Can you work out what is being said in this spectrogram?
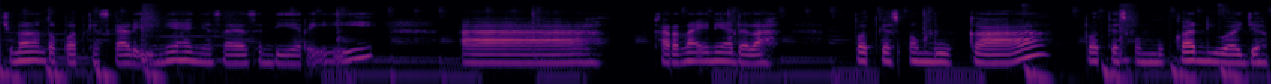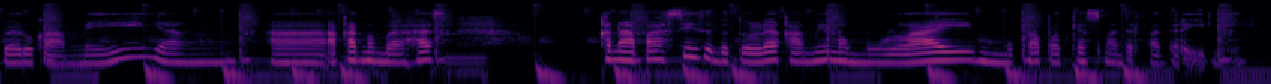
Cuman untuk podcast kali ini hanya saya sendiri. Uh, karena ini adalah podcast pembuka podcast pembuka di wajah baru kami yang uh, akan membahas kenapa sih sebetulnya kami memulai membuka podcast mother father ini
